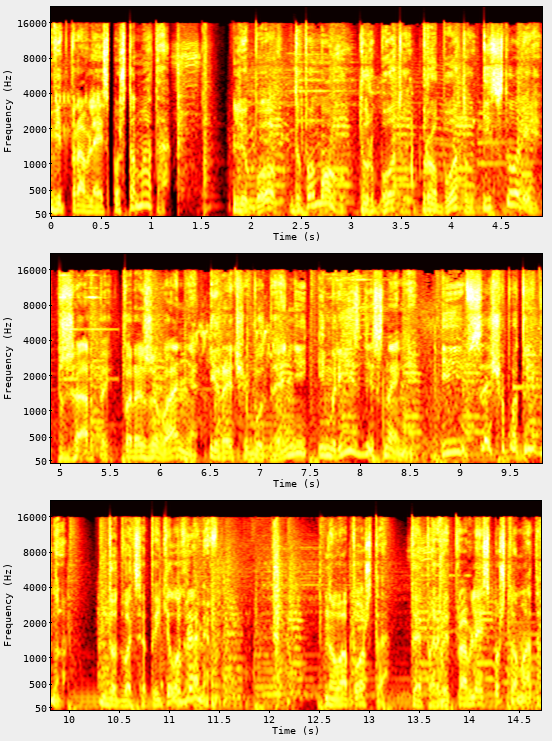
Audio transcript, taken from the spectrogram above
Відправляй з поштомата. Любов, допомогу, турботу, роботу, історії, жарти, переживання і речі буденні, і мрії здійсненні. І все, що потрібно. До 20 кілограмів. Нова пошта. Тепер відправляй з поштомата.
